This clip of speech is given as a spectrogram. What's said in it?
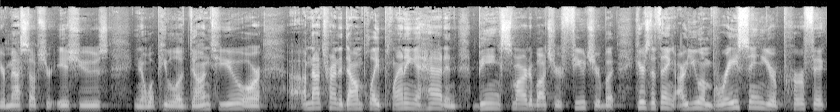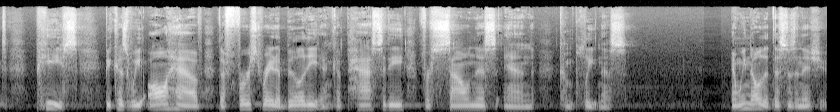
your mess ups, your issues, you know, what people have done to you. Or uh, I'm not trying to downplay planning ahead and being smart about your future, but here's the thing are you embracing your perfect peace? Because we all have the first rate ability and capacity for soundness and completeness. And we know that this is an issue.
